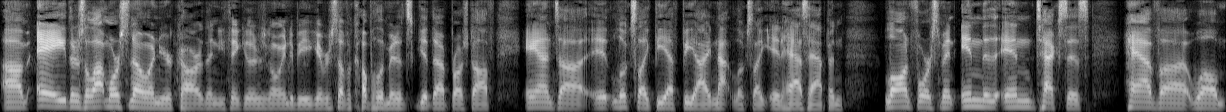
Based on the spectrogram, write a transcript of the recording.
Um, a, there's a lot more snow in your car than you think there's going to be. Give yourself a couple of minutes to get that brushed off. And uh, it looks like the FBI, not looks like it has happened. Law enforcement in the in Texas have uh, well,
